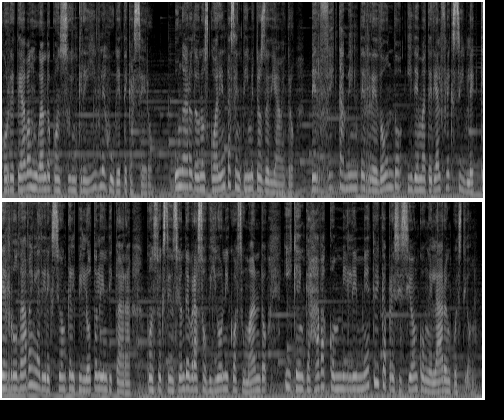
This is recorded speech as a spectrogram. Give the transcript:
correteaban jugando con su increíble juguete casero, un aro de unos 40 centímetros de diámetro, perfectamente redondo y de material flexible que rodaba en la dirección que el piloto le indicara con su extensión de brazo biónico a su mando y que encajaba con milimétrica precisión con el aro en cuestión.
